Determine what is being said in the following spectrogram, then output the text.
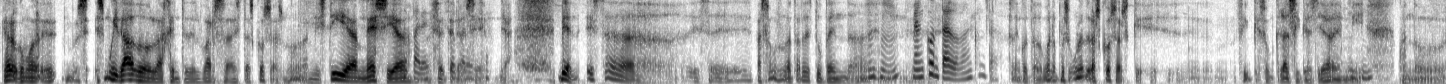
Claro, como eh, es- muy dado la gente del Barça a estas cosas, ¿no? Amnistía, amnesia, parece, se etcétera. sí, ya. Bien, esta, esta- pasamos una tarde estupenda. En- Me han contado, me han contado. la he encontrado. Bueno, pues una de las cosas que, en fin, que son clásicas ya en mi, cuando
